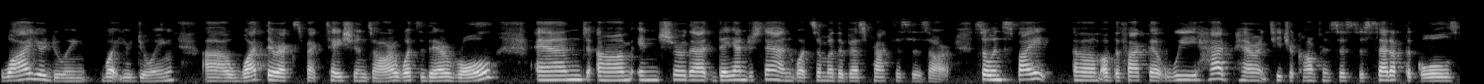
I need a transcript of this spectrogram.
why you're doing what you're doing, uh, what their expectations are, what's their role, and um, ensure that they understand what some of the best practices are. So in spite um, of the fact that we had parent teacher conferences to set up the goals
